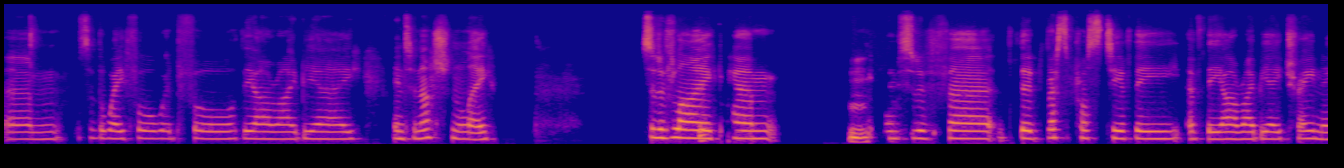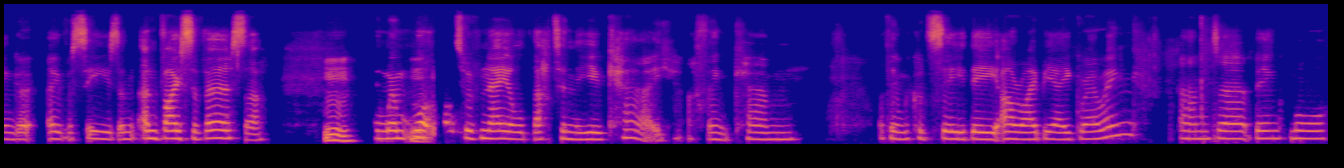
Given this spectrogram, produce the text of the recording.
um, sort of the way forward for the RIBA internationally sort of like um, mm. you know, sort of uh, the reciprocity of the of the RIBA training overseas and, and vice versa. Mm. And when mm. once we've nailed that in the UK, I think um, I think we could see the RIBA growing and uh, being more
